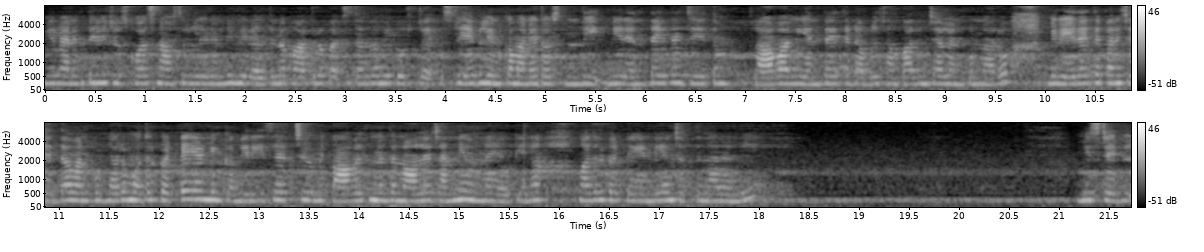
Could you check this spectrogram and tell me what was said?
మీరు వెనక్కి తిరిగి చూసుకోవాల్సిన అవసరం లేదండి. మీరు వెళ్తున్న పాతలో ఖచ్చితంగా మీకు స్టే స్టేబుల్ ఇన్కమ్ అనేది వస్తుంది. మీరు ఎంతైతే జీతం రావాలి ఎంతైతే డబ్బులు సంపాదించాలనుకున్నారో మీరు ఏదైతే పని చేద్దాం అనుకుంటున్నారో మొదలు పెట్టేయండి. ఇంకా మీ రీసెర్చ్ మీకు కావాల్సినంత నాలెడ్జ్ అన్నీ ఉన్నాయి ఓకేనా? మొదలు పెట్టేయండి అని చెప్తున్నారండి. మీ స్టేబుల్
